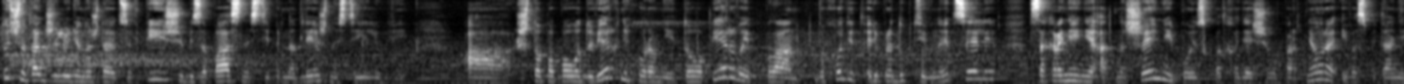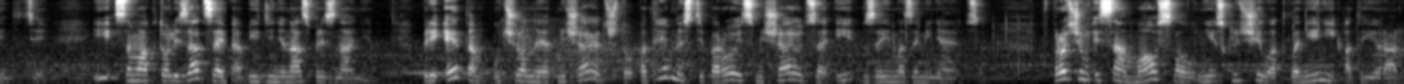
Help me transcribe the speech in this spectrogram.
Точно так же люди нуждаются в пище, безопасности, принадлежности и любви. А что по поводу верхних уровней, то первый план выходит репродуктивные цели, сохранение отношений, поиск подходящего партнера и воспитание детей. И самоактуализация объединена с признанием. При этом ученые отмечают, что потребности порой смещаются и взаимозаменяются. Впрочем, и сам Мауслоу не исключил отклонений от иерархии.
